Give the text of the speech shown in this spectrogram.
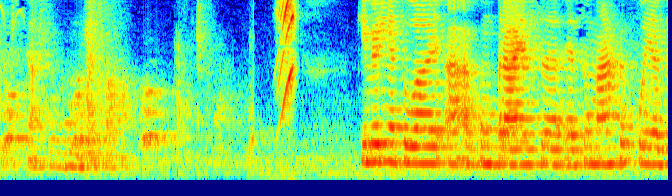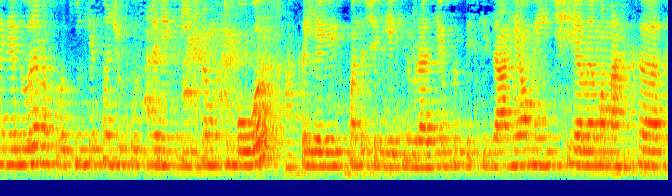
esses cachorros não deixam falar quem me orientou a, a, a, comprar essa, essa marca foi a vendedora. Ela falou que em questão de custo-benefício é muito boa. E aí, quando eu cheguei aqui no Brasil, eu fui pesquisar. Realmente, ela é uma marca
